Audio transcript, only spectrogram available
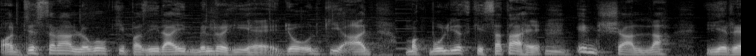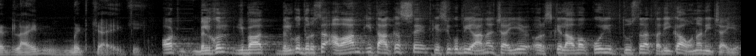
और जिस तरह लोगों की पजीराई मिल रही है जो उनकी आज मकबूलियत की सतह है इन ये रेड लाइन मिट जाएगी। और बिल्कुल ये बात बिल्कुल दुरुस्त है। आवाम की ताकत से किसी को भी आना चाहिए और इसके अलावा कोई दूसरा तरीका होना नहीं चाहिए।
